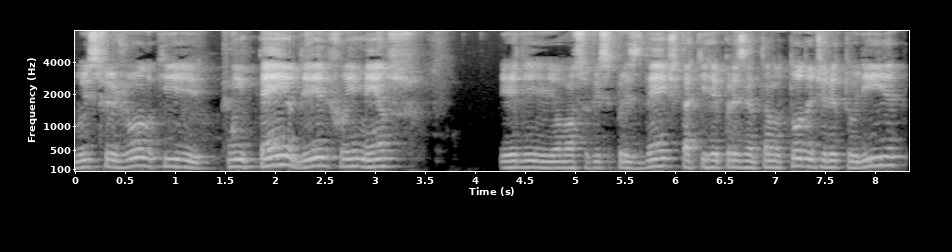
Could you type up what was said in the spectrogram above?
Luiz Feijolo, que o empenho dele foi imenso. Ele é o nosso vice-presidente, está aqui representando toda a diretoria.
